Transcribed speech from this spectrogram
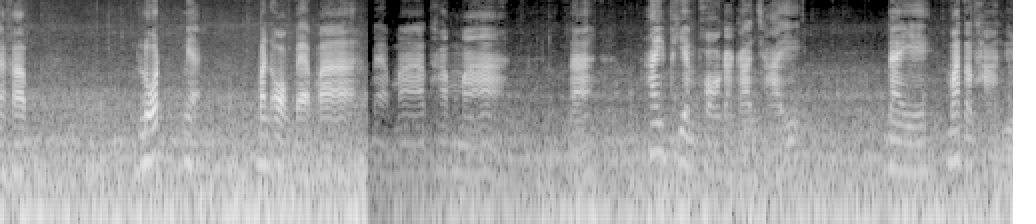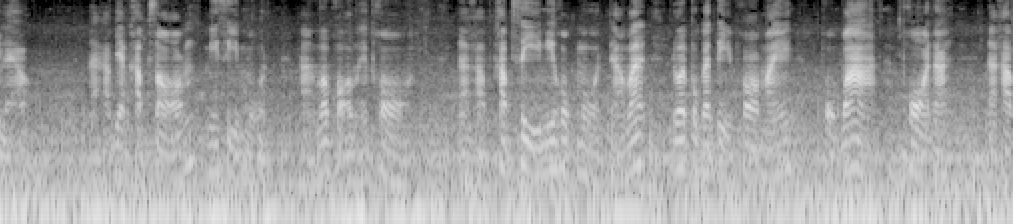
นะครับรถเนี่ยมันออกแบบมาแบบมาทำมานะให้เพียงพอกับการใช้ ในมาตรฐานอยู่แล้วนะครับอย่างขับ 2 มี 4 โหมดถามว่าพอไหมพอนะครับขับ 4 มี 6 โหมดถามว่าโดยปกติพอไหมผมว่าพอนะนะครับ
